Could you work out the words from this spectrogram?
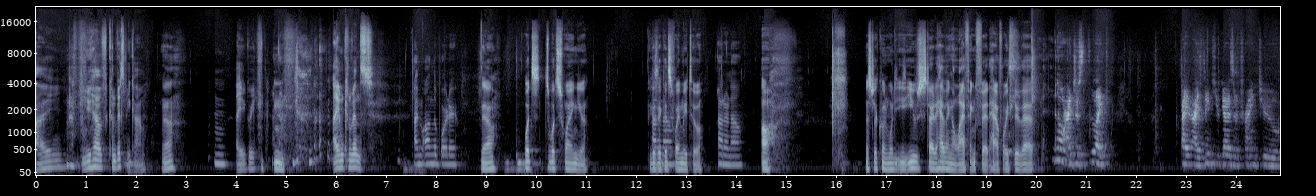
I. You have convinced me, Kyle. Yeah. I agree. Mm. I am convinced. I'm on the border. Yeah. What's what's swaying you? Because it don't could sway me too. I don't know. Oh. Mr. Quinn, what you, you started having a laughing fit halfway through that. No, I just like. I I think you guys are trying to.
